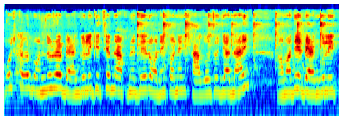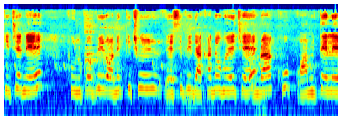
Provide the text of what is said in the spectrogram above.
নমস্কার বন্ধুরা, বেঙ্গলি কিচেনে আপনাদের অনেক অনেক স্বাগত জানাই। আমাদের বেঙ্গলি কিচেনে ফুলকপির অনেক কিছু রেসিপি দেখানো হয়েছে। আমরা খুব কম তেলে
